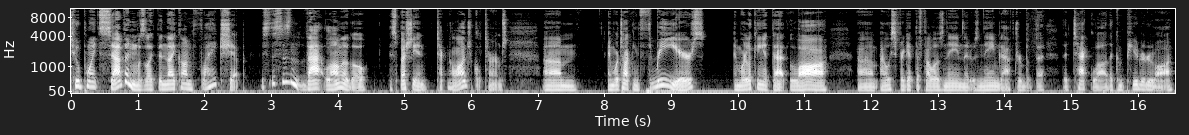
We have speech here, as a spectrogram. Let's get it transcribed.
2.7 was like the Nikon flagship. This this isn't that long ago, especially in technological terms. Um, and we're talking three years and we're looking at that law. Um, I always forget the fellow's name that it was named after, but the, the tech law, the computer law,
